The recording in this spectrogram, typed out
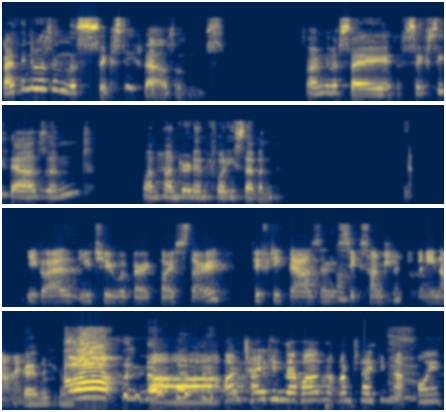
I think it was in the sixty thousands. So I'm gonna say sixty thousand one hundred and forty-seven. No, You guys, you two were very close though. 50,629. Okay, right. oh, no. Uh, I'm taking that one. I'm taking that point.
